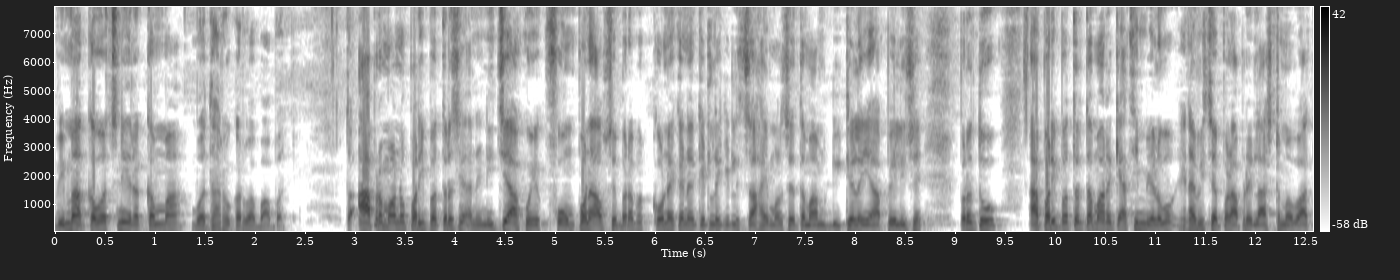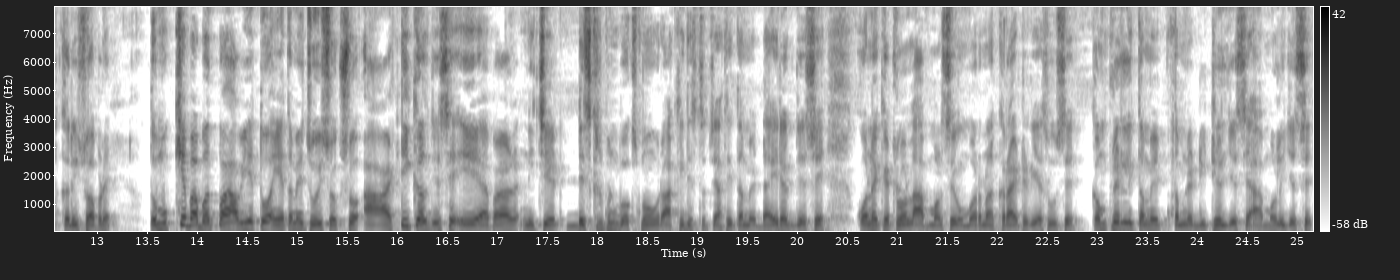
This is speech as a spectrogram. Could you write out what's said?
વીમા કવચની રકમમાં વધારો કરવા બાબત. તો આ પ્રમાણનો પરિપત્ર છે અને નીચે આખું એક ફોર્મ પણ આવશે, બરાબર? કોને કોને કેટલી કેટલી સહાય મળશે, તમામ ડિટેલ અહીંયા આપેલી છે. પરંતુ આ પરિપત્ર તમારે ક્યાંથી મેળવો એના વિશે પણ આપણે લાસ્ટમાં વાત કરીશું આપણે. તો મુખ્ય બાબત પર આવીએ તો અહીંયા તમે જોઈ શકશો, આ આર્ટિકલ જે છે એ આપણા નીચે ડિસ્ક્રિપ્શન બોક્સમાં હું રાખી દઈશ, તો ત્યાંથી તમે ડાયરેક્ટ જે છે, કોને કેટલો લાભ મળશે, ઉંમરના ક્રાઇટેરિયા શું છે કમ્પ્લીટલી તમે, તમને ડિટેલ જે છે આ મળી જશે.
